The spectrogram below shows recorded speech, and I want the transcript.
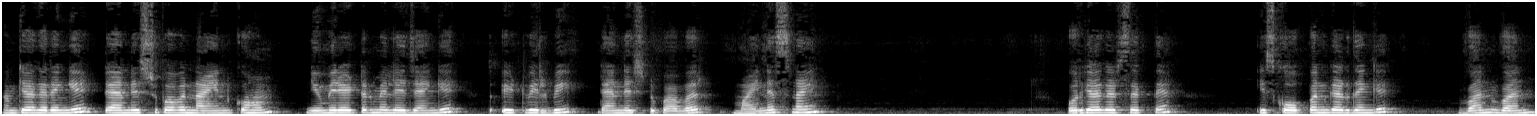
हम क्या करेंगे? टेन एस टू पावर नाइन को हम न्यूमिनेटर में ले जाएँगे तो it will be ten's to power minus nine और क्या कर सकते हैं? इसको ओपन कर देंगे। One one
